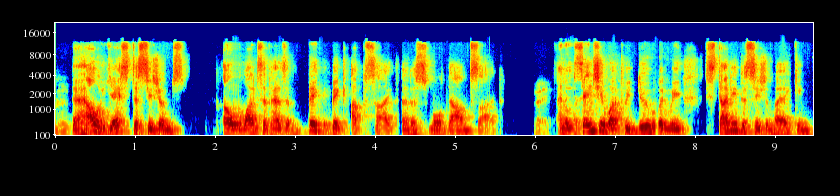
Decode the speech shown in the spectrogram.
Mm. The hell yes decisions are ones that has a big, big upside and a small downside. Right. And essentially, what we do when we study decision making,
